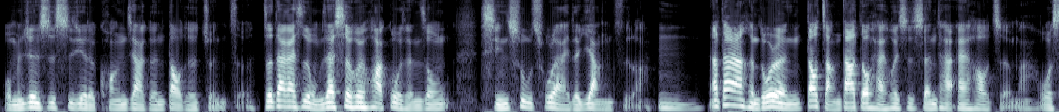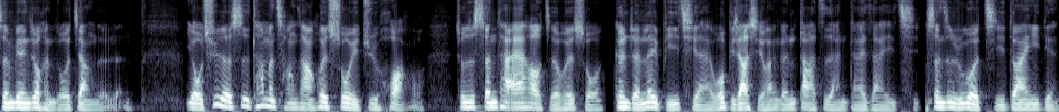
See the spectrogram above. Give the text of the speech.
我们认识世界的框架跟道德准则，这大概是我们在社会化过程中形塑出来的样子啦。嗯，那当然，很多人到长大都还会是生态爱好者嘛，我身边就很多这样的人。有趣的是，他们常常会说一句话哦，就是生态爱好者会说，跟人类比起来，我比较喜欢跟大自然待在一起。甚至如果极端一点，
